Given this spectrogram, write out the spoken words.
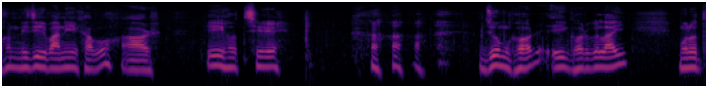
এখন নিজেই বানিয়ে খাব। আর এই হচ্ছে জুম ঘর। এই ঘরগুলাই মূলত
